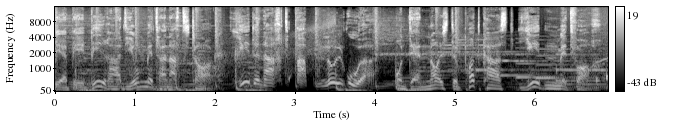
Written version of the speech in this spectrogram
Der BB Radio Mitternachtstalk. Jede Nacht ab 0 Uhr. Und der neueste Podcast jeden Mittwoch.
